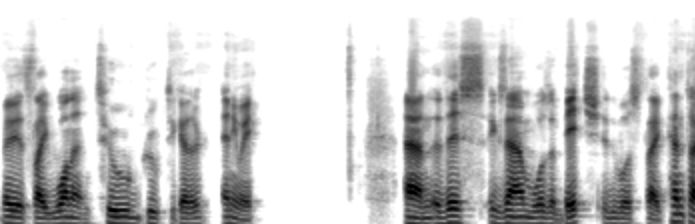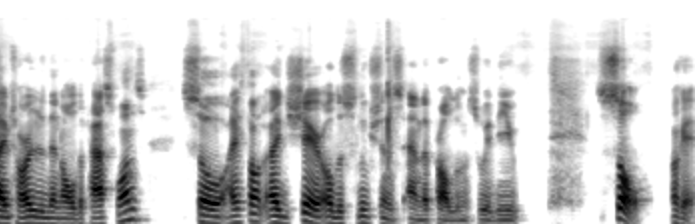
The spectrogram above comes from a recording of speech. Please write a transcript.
Maybe it's like 1 and 2 grouped together. Anyway. And this exam was a bitch. It was like 10 times harder than all the past ones. So I thought I'd share all the solutions and the problems with you. So, okay,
